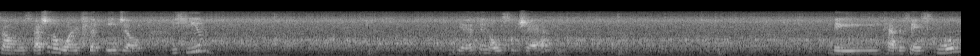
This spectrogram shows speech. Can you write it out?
some special awards that Angel received. Yes, and also Jeff. They have the same school.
